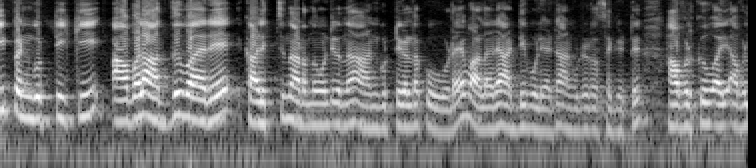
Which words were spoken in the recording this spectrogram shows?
ഈ പെൺകുട്ടിക്ക് അവൾ അതുവരെ കളിച്ച് നടന്നുകൊണ്ടിരുന്ന ആൺകുട്ടികളുടെ കൂടെ വളരെ അടിപൊളിയായിട്ട് ആൺകുട്ടി ഡ്രസ്സൊക്കെ ഇട്ട് അവൾക്ക് അവൾ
